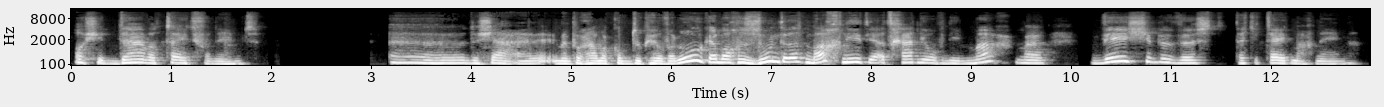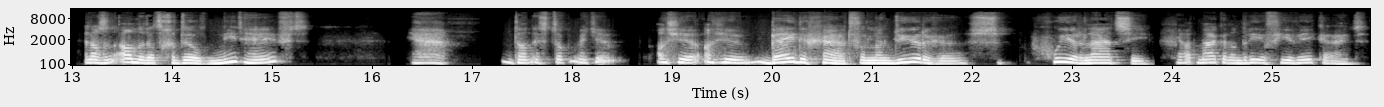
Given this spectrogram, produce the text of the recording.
als je daar wat tijd voor neemt. Uh, dus ja, in mijn programma komt natuurlijk heel vaak, oh, ik heb al gezoend en dat mag niet. Ja, het gaat niet over die mag, maar wees je bewust dat je tijd mag nemen. En als een ander dat geduld niet heeft, ja, dan is het ook met je, als je, als je beide gaat voor langdurige, goede relatie, ja, wat maken dan drie of vier weken uit?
